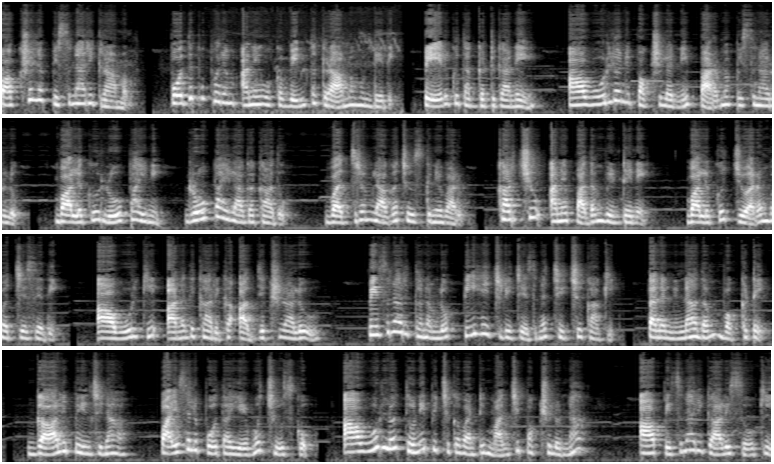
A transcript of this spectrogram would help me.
పక్షుల పిసినారి గ్రామం. పొదుపుపురం అనే ఒక వింత గ్రామం ఉండేది. పేరుకు తగ్గట్టుగానే ఆ ఊర్లోని పక్షులన్నీ పరమ పిసినారులు. వాళ్ళకు రూపాయిని రూపాయిలాగా కాదు వజ్రంలాగా చూసుకునేవారు. ఖర్చు అనే పదం వింటేనే వాళ్ళకు జ్వరం వచ్చేసేది. ఆ ఊరికి అనధికారిక అధ్యక్షురాలు పిసినారితనంలో పీహెచ్డీ చేసిన చిచ్చుకాకి. తన నినాదం ఒక్కటే గాలి పీల్చినా పైసలు పోతాయేమో చూసుకో. ఆ ఊర్లో తుని పిచ్చుక వంటి మంచి పక్షులున్నా ఆ పిసినారి గాలి సోకి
